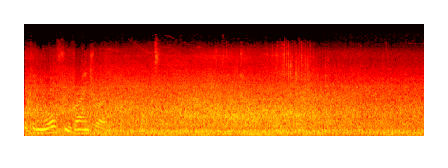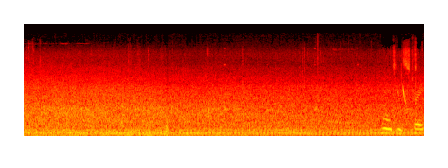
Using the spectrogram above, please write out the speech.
Looking north from Grange Road. Manton Street.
